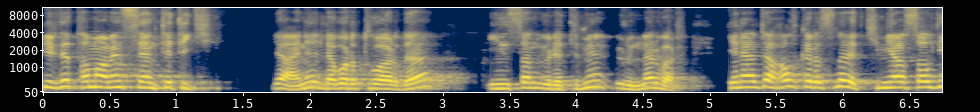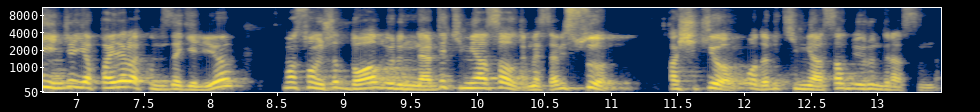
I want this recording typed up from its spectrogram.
Bir de tamamen sentetik, yani laboratuvarda insan üretimi ürünler var. Genelde halk arasında evet kimyasal deyince yapaylar aklımıza geliyor. Ama sonuçta doğal ürünlerde kimyasaldır. Mesela bir su, H2O o da bir kimyasal bir üründür aslında.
